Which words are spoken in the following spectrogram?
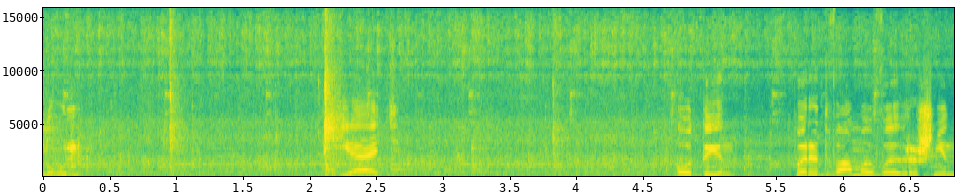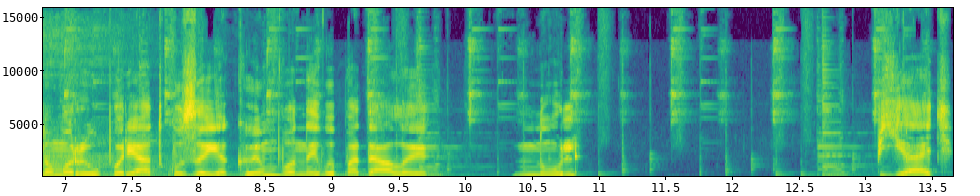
Нуль. П'ять. Один. Перед вами виграшні номери у порядку, за яким вони випадали. 0, 5,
